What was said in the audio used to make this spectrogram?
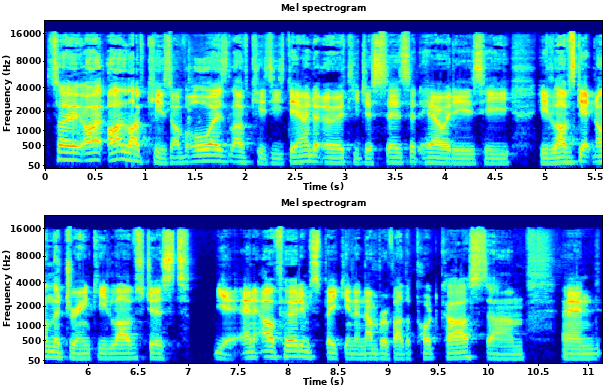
So I, I love Kiz. I've always loved Kiz. He's down to earth. He just says it how it is. He he loves getting on the drink. He loves just yeah. And I've heard him speak in a number of other podcasts. Um, and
